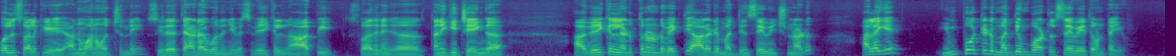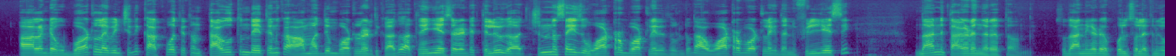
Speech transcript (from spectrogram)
పోలీసు వాళ్ళకి అనుమానం వచ్చింది. సో ఇదే తేడాగా ఉందని చెప్పేసి వెహికల్ని ఆపి స్వాధీన తనిఖీ చేయంగా ఆ వెహికల్ నడుపుతున్న వ్యక్తి ఆల్రెడీ మద్యం సేవించున్నాడు. అలాగే ఇంపోర్టెడ్ మద్యం బాటిల్స్ ఏవైతే ఉంటాయో అలాంటి ఒక బాటిల్ లభించింది. కాకపోతే ఇతను తాగుతుంది అయితే కనుక ఆ మద్యం బాటిల్ అది కాదు. అతను ఏం చేశాడంటే తెలివిగా చిన్న సైజు వాటర్ బాటిల్ ఏదైతే ఉంటుందో ఆ వాటర్ బాటిల్కి దాన్ని ఫిల్ చేసి దాన్ని తాగడం జరుగుతూ ఉంది. సో దాన్ని కూడా పోలీసులు అయితే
